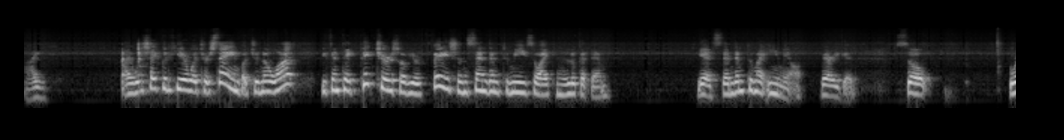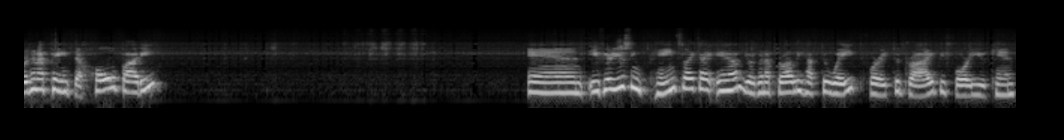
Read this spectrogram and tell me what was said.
I, I wish I could hear what you're saying, but you know what? You can take pictures of your face and send them to me so I can look at them. Yes, send them to my email. Very good. So we're going to paint the whole body. And if you're using paints like I am, you're going to probably have to wait for it to dry before you can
